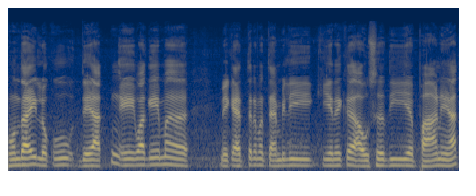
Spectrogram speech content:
හොඳයි ලොකු දෙයක්. ඒ වගේම මේක ඇත්තරම තැමිලි කියන එක අවසදීය පානයක්.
